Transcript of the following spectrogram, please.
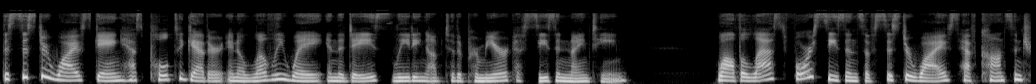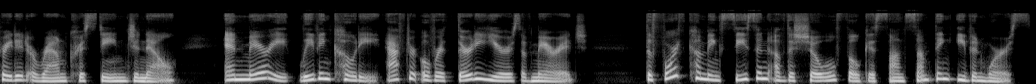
the Sister Wives gang has pulled together in a lovely way in the days leading up to the premiere of season 19. While the last four seasons of Sister Wives have concentrated around Christine, Janelle, and Meri leaving Cody after over 30 years of marriage, the forthcoming season of the show will focus on something even worse.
